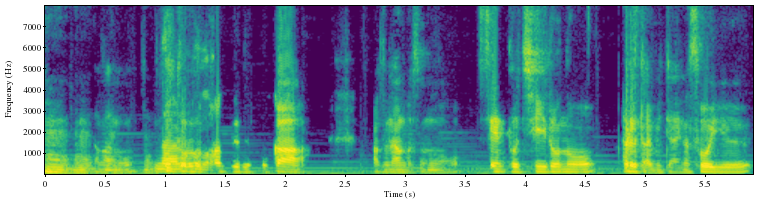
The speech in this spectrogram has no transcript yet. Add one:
うんあの、うんトトロのパズルとか、あとなんかその、千と千尋のカルタみたいなそういう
